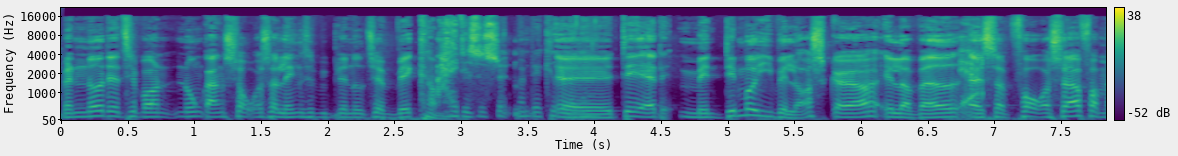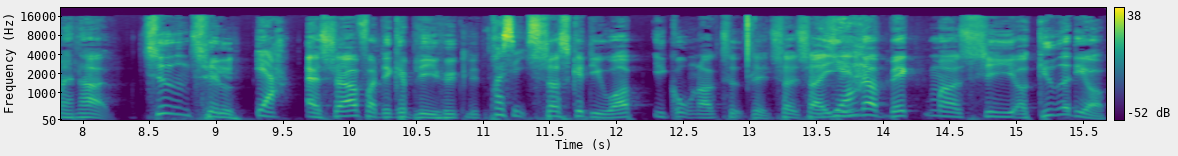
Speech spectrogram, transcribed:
Men er nået dertil, hvor han nogle gange sover så længe, så vi bliver nødt til at vække ham. Ej, det er så synd, man bliver ked af det. Øh, det er det. Men det må I vel også gøre, eller hvad? Ja. Ja. Altså for at sørge for, at man har tiden til Ja. at sørge for, at det kan blive hyggeligt. Præcis. Så skal de jo op i god nok tid til. Så, så er I Ja. inde og vække dem og sige, og gider de op?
